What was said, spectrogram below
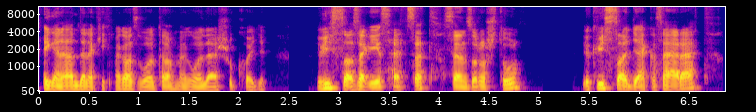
Igen, ám, de nekik meg az volt a megoldásuk, hogy vissza az egész headset szenzorostul, ők visszaadják az árát,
